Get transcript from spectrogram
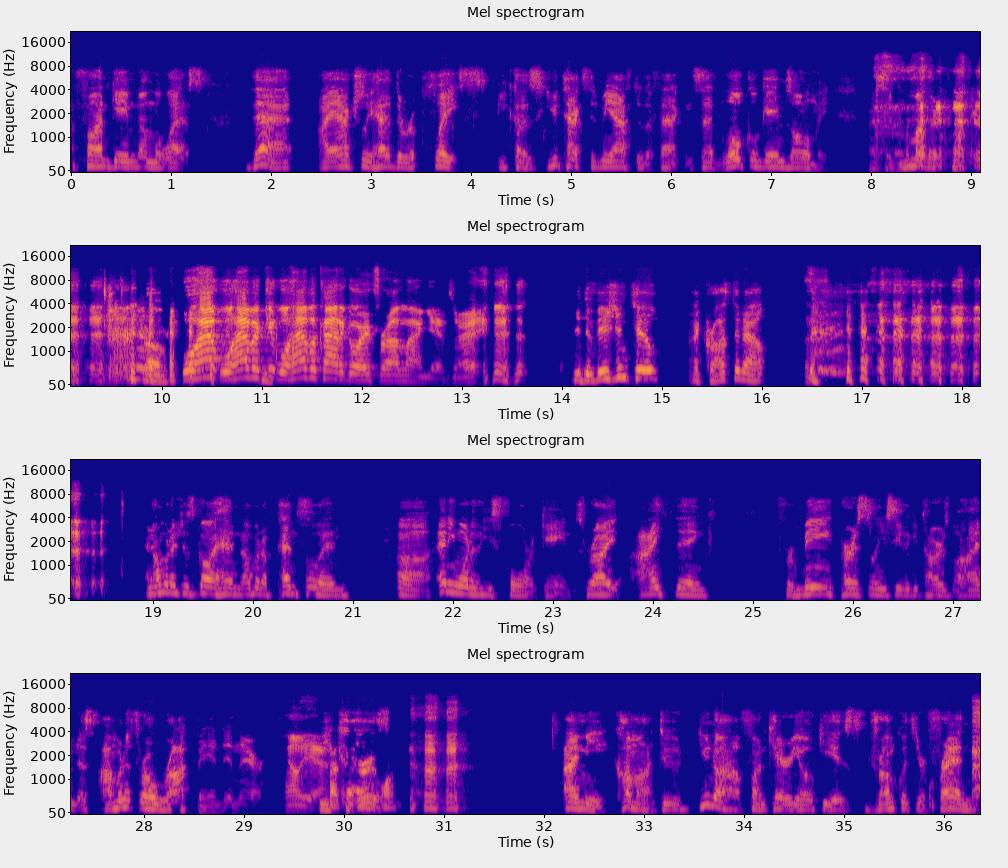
a fun game nonetheless. That I actually had to replace because you texted me after the fact and said local games only. I said, motherfucker. so, we'll have we'll have a we'll have a category for online games, all right? the division two, I crossed it out. and I'm gonna just go ahead and I'm gonna pencil in uh, any one of these four games, right? I think for me personally, you see the guitars behind us. I'm gonna throw Rock Band in there. Hell yeah. Because, That's a great one. I mean, come on, dude. You know how fun karaoke is drunk with your friends.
